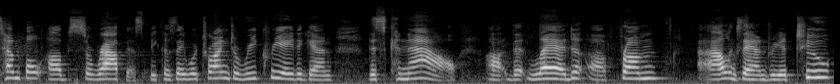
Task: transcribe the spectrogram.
temple of Serapis, because they were trying to recreate again this canal that led from Alexandria to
